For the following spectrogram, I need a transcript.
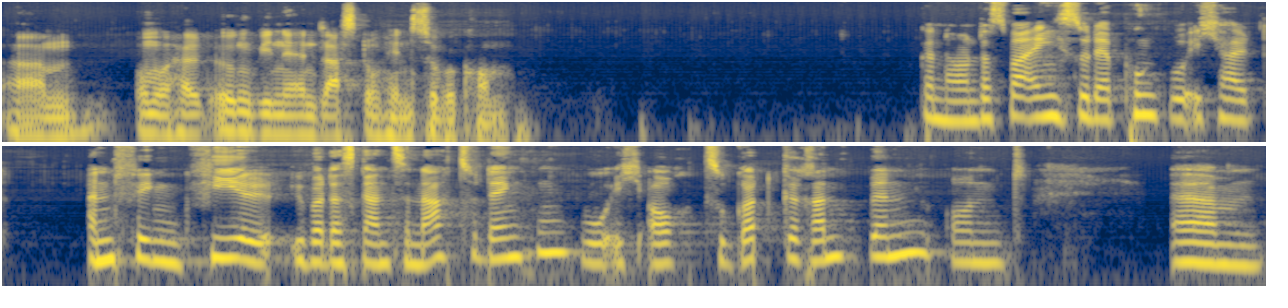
ähm, um halt irgendwie eine Entlastung hinzubekommen. Genau, und das war eigentlich so der Punkt, wo ich halt anfing, viel über das Ganze nachzudenken, wo ich auch zu Gott gerannt bin und ähm,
